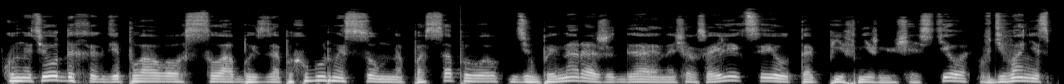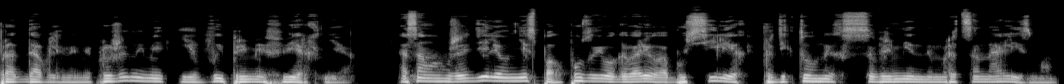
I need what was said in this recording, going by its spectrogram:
В комнате отдыха, где плавал слабый запах уборной, сонно посапывал Дюмпейнара, ожидая начала своей лекции, утопив нижнюю часть тела в диване с продавленными пружинами и выпрямив верхнюю. На самом же деле он не спал, поза его говорила об усилиях, продиктованных современным рационализмом,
